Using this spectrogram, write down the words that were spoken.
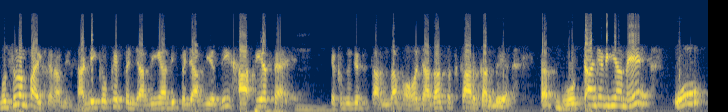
ਮੁਸਲਮ ਭਾਈਚਾਰਾ ਵੀ ਸਾਡੀ ਕਿਉਂਕਿ ਪੰਜਾਬੀਆਂ ਦੀ ਪੰਜਾਬੀਅਤ ਦੀ ਖਾਸੀਅਤ ਹੈ। ਇੱਕ ਦੂਜੇ ਦੇ ਧਰਮ ਦਾ ਬਹੁਤ ਜ਼ਿਆਦਾ ਸਤਿਕਾਰ ਕਰਦੇ ਆ। ਤਾਂ ਵੋਟਾਂ ਜਿਹੜੀਆਂ ਨੇ ਉਹ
